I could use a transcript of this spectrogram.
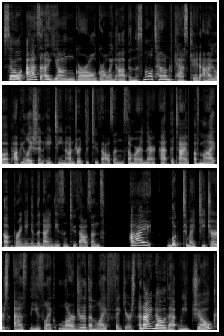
So, as a young girl growing up in the small town of Cascade, Iowa, population 1800 to 2000, somewhere in there at the time of my upbringing in the 90s and 2000s, I looked to my teachers as these like larger than life figures. And I know that we joke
